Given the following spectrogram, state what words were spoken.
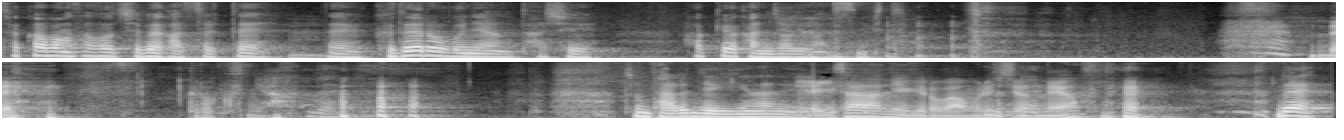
책가방 사서 집에 갔을 때, 음. 네. 그대로 그냥 다시 학교에 간 적이 많습니다. 네, 그렇군요. 좀 다른 얘기긴 하네요. 네, 이상한 얘기로 마무리 지었네요. 네. 네.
